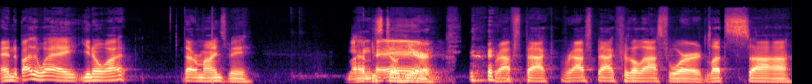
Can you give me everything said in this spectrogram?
And by the way, you know what? That reminds me. My He's man. still here. Raf's back. Raf's back for the last word. Let's uh,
